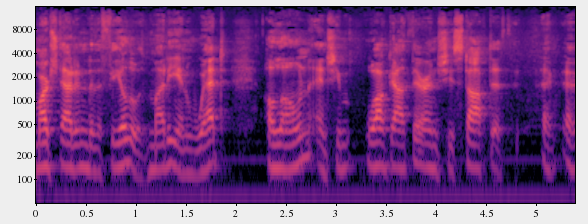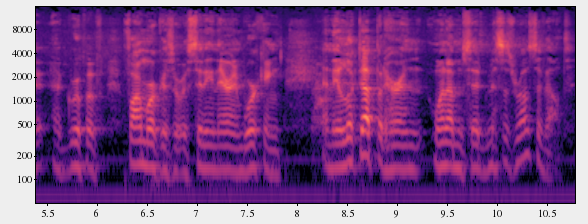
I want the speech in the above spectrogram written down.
marched out into the field. It was muddy and wet alone. And she walked out there and she stopped at a, a, group of farm workers that were sitting there and working. And they looked up at her and one of them said, Mrs. Roosevelt,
